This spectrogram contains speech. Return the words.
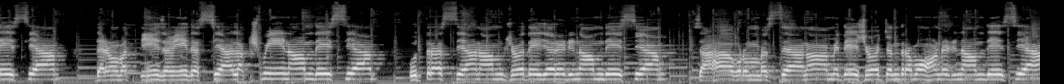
देस्याम्। धर्मपत्नीसमेतस्य लक्ष्मीनां देस्यां पुत्रस्यानां शिवतेजरेड्डिनां देस्यां सह कुटुम्बस्य नामिते शिवचन्द्रमोहन रेड्डिनां देस्यां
